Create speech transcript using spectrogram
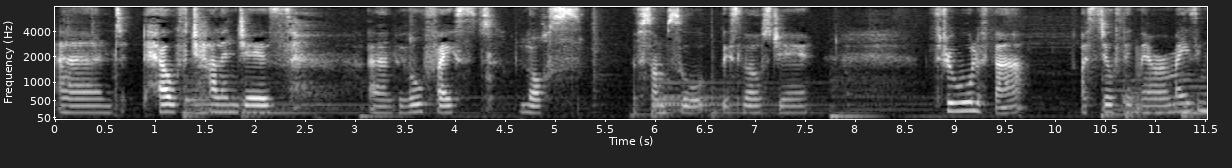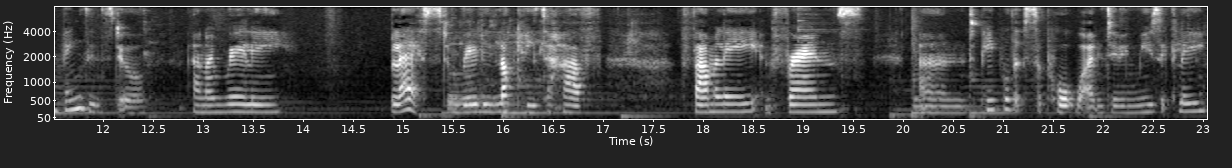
and health challenges, and we've all faced loss of some sort this last year. Through all of that, I still think there are amazing things in store, and I'm really blessed and really lucky to have family and friends and people that support what I'm doing musically.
